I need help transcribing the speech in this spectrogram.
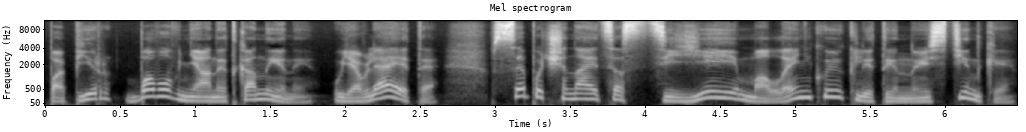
папір, бавовняні тканини. Уявляєте? Все починається з цієї маленької клітинної стінки.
